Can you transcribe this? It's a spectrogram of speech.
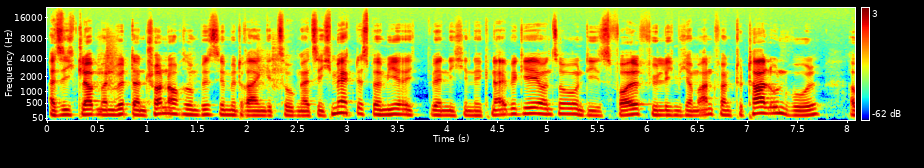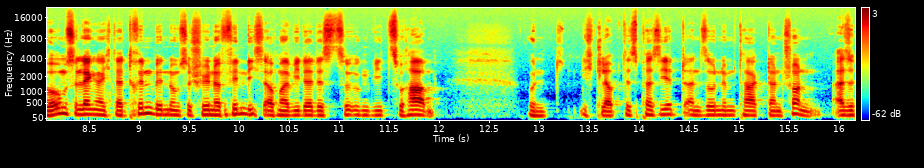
Also ich glaube, man wird dann schon auch so ein bisschen mit reingezogen. Also ich merke das bei mir, ich, wenn ich in eine Kneipe gehe und so und die ist voll, fühle ich mich am Anfang total unwohl. Aber umso länger ich da drin bin, umso schöner finde ich es auch mal wieder, das zu, irgendwie zu haben. Und ich glaube, das passiert an so einem Tag dann schon. Also,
